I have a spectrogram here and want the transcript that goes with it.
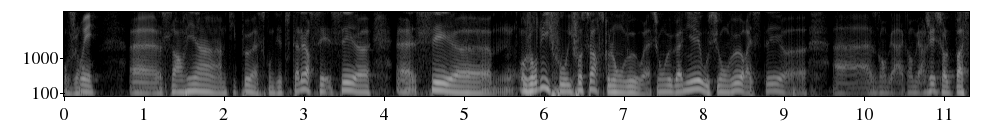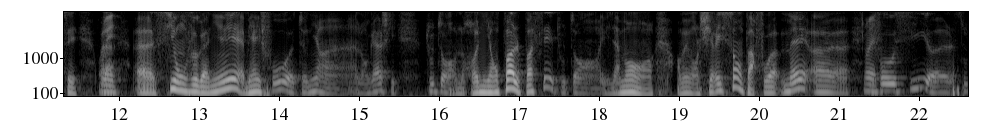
aux gens. Oui. Ça revient un petit peu à ce qu'on disait tout à l'heure. C'est, c'est, c'est aujourd'hui il faut, il faut savoir ce que l'on veut. Voilà, si on veut gagner ou si on veut rester à, se gamberger sur le passé. Voilà. Oui. Si on veut gagner, eh bien il faut tenir un, un langage qui, tout en ne reniant pas le passé, tout en évidemment en, en même en le chérissant parfois, mais euh, Ouais. il faut aussi euh, tout,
